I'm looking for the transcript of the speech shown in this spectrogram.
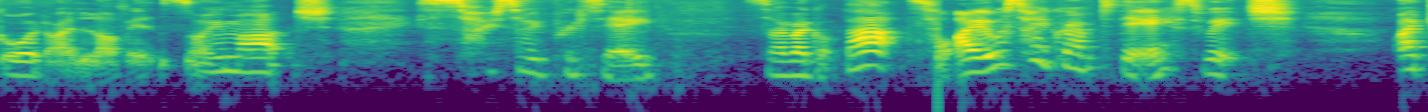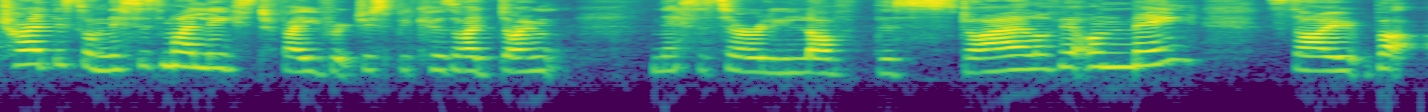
God, I love it so much. It's so, so pretty. So I got that. I also grabbed this, which I tried this on. This is my least favourite just because I don't necessarily love the style of it on me. So, but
